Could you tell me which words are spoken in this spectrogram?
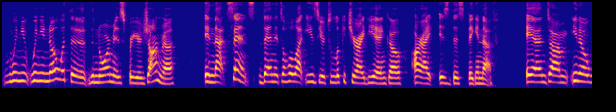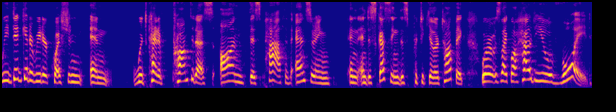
When you when you know what the the norm is for your genre, in that sense, then it's a whole lot easier to look at your idea and go, "All right, is this big enough?" And um, you know, we did get a reader question, and which kind of prompted us on this path of answering and, and discussing this particular topic, where it was like, "Well, how do you avoid?"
